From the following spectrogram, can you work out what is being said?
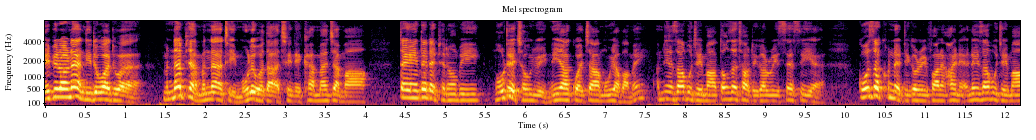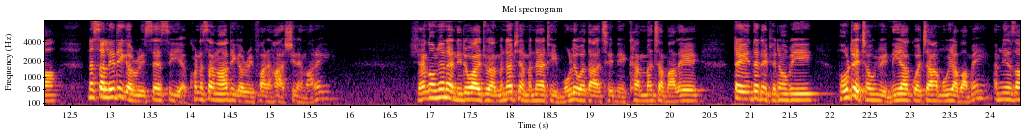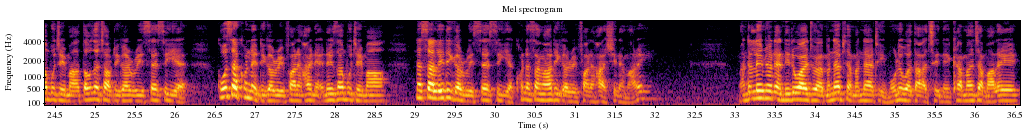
နေပြည်တော်နဲ့အနီးတစ်ဝက်အတွက်မနက်ဖြန်မနက်အထိမိုးလေဝသအခြေအနေခန့်မှန်းချက်မှာတရင်တက်တဲ့ဖြစ်ထွန်းပြီးမိုးတက်ချုံ၍နေရာကွက်ကြားမိုးရပါမယ်။အမြင့်ဆုံးပူချိန်မှာ36ဒီဂရီဆယ်စီယပ်69ဒီဂရီဖာရင်ဟိုက်နဲ့အနည်းဆုံးပူချိန်မှာ24ဒီဂရီဆယ်စီယပ်85ဒီဂရီဖာရင်ဟိုက်ရှိနေပါတယ်။ရန်ကုန်မြို့နယ်နေတစ်ဝက်အတွက်မနက်ဖြန်မနက်အထိမိုးလေဝသအခြေအနေခန့်မှန်းချက်မှာလည်းတရင်တက်တဲ့ဖြစ်ထွန်းပြီးမိုးတက်ချုံ၍နေရာကွက်ကြားမိုးရပါမယ်။အမြင့်ဆုံးပူချိန်မှာ36ဒီဂရီဆယ်စီယပ်69ဒီဂရီဖာရင်ဟိုက်နဲ့အနည်းဆုံးပူချိန်မှာ 24ဒီဂရီဆယ်စီယပ်85ဒီဂရီဖာရင်ဟိုက်ရှိနေပါတယ်။မန္တလေးမြို့နယ်နေတဝိုက်အတွက်မနက်ဖြန်မနက်အထိမိုးလေဝသအခြေအနေခန့်မှန်းချက်မှာလည်း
